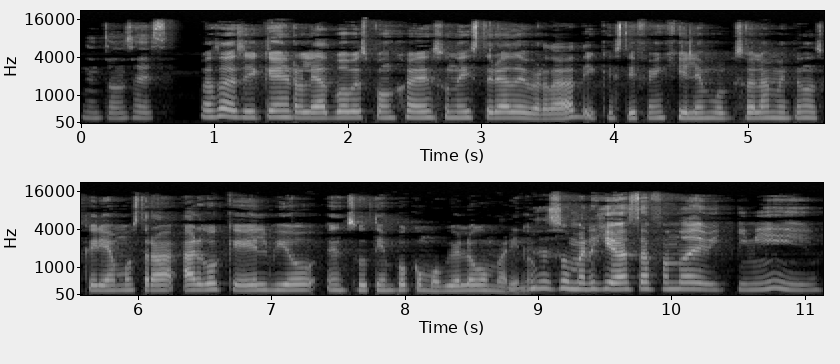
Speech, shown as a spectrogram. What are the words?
Entonces, Vas a decir que en realidad Bob Esponja es una historia de verdad y que Stephen Hillenburg solamente nos quería mostrar algo que él vio en su tiempo como biólogo marino. se sumergió hasta fondo de bikini y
